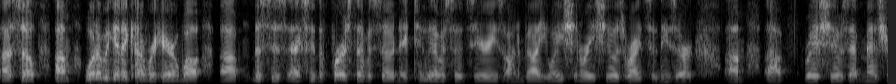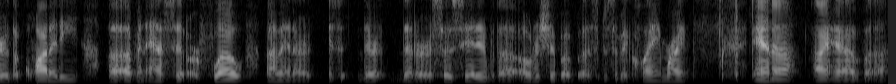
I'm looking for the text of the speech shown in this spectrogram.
Uh, so, um, what are we going to cover here? Well, uh, this is actually the first episode in a two episode series on valuation ratios, right? So, these are um, uh, ratios that measure the quantity uh, of an asset or flow um, and are is, that are associated with the ownership of a specific claim, right? And uh, I have.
